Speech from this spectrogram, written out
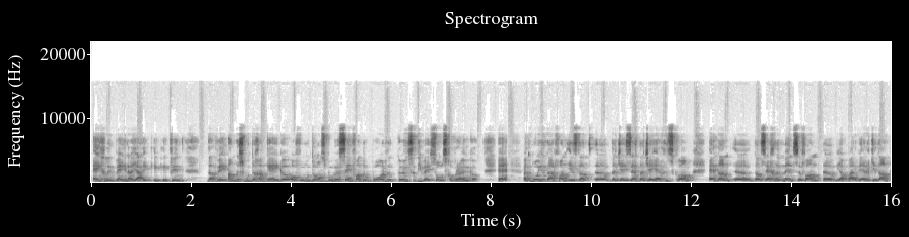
eigenlijk bijna, ja, ik, ik, ik vind dat wij anders moeten gaan kijken of we moeten ons bewust zijn van de woordenkeuze die wij soms gebruiken. Hè? Het mooie daarvan is dat, uh, dat jij zegt dat jij ergens kwam en dan, uh, dan zeggen mensen van, uh, ja, waar werk je dan?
